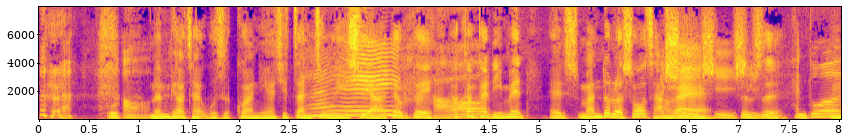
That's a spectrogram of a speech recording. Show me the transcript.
哦，门票才五十块，你要去赞助一下，对不对？好，看看里面，哎，蛮多的收藏哎，是是是不是？很多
